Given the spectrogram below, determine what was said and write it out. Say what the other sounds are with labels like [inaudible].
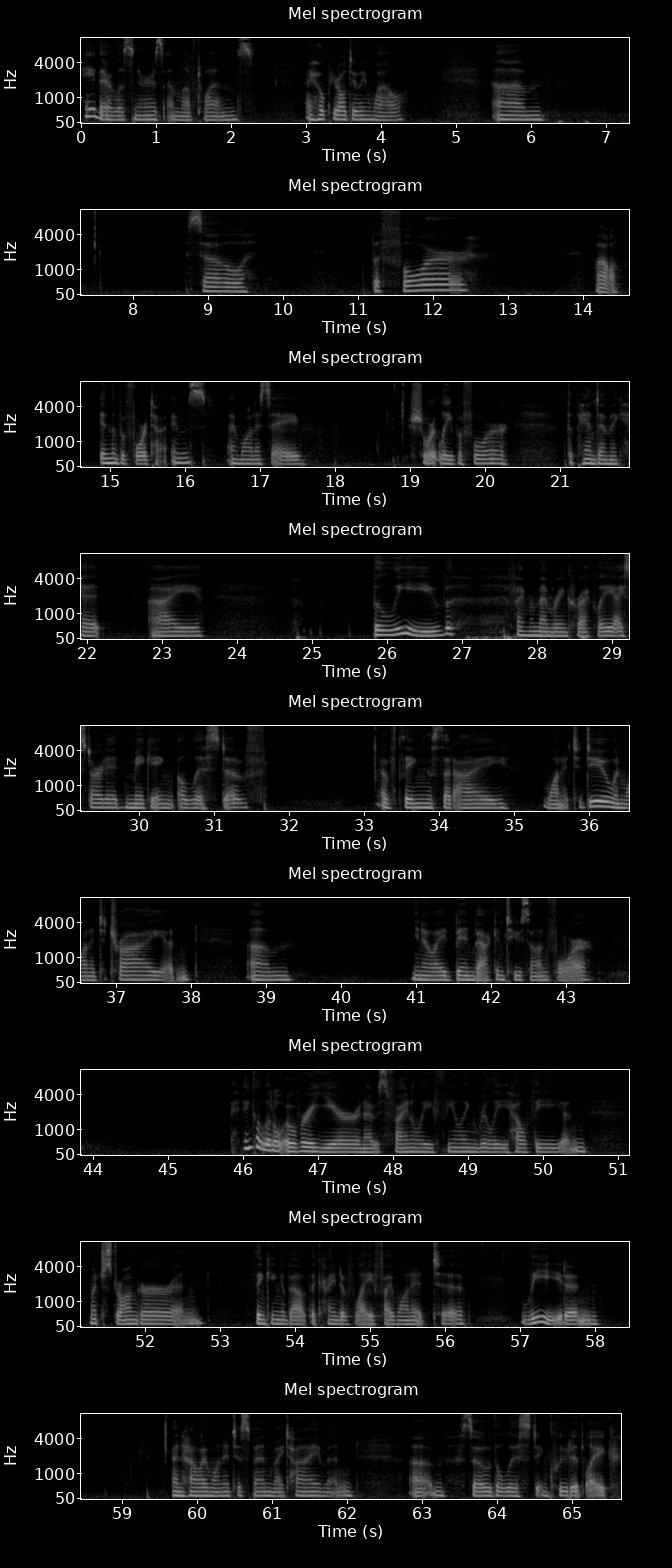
Hey there, listeners and loved ones. I hope you're all doing well. Um, so, before, well, in the before times, I want to say shortly before the pandemic hit, I believe if I'm remembering correctly, I started making a list of of things that I wanted to do and wanted to try and um you know, I had been back in Tucson for I think a little over a year and I was finally feeling really healthy and much stronger and thinking about the kind of life I wanted to lead and and how I wanted to spend my time and um, so the list included like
